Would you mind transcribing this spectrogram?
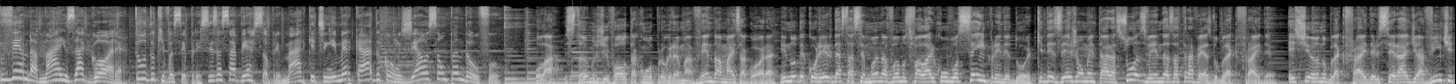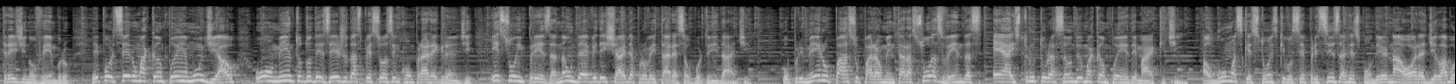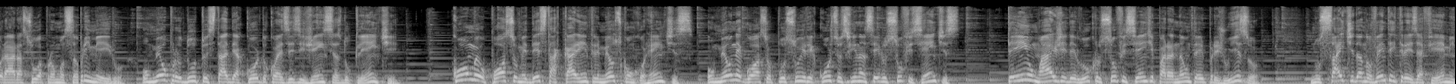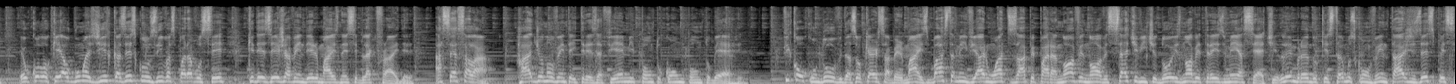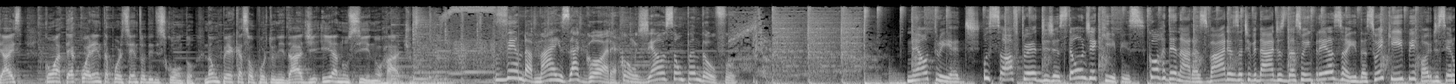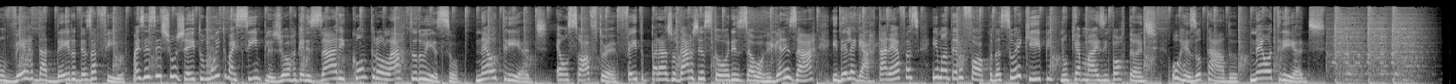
Venda Mais agora. Tudo o que você precisa saber sobre marketing e mercado com Gelson Pandolfo. Olá, estamos de volta com o programa Venda Mais Agora e no decorrer desta semana vamos falar com você empreendedor que deseja aumentar as suas vendas através do Black Friday. Este ano Black Friday será dia 23 de novembro e por ser uma campanha mundial, o aumento do desejo das pessoas em comprar é grande e sua empresa não deve deixar de aproveitar essa oportunidade. O primeiro passo para aumentar as suas vendas é a estruturação de uma campanha de marketing. Algumas questões que você precisa responder na hora de elaborar a sua promoção. Primeiro, o meu produto está de acordo com as exigências do cliente? Como eu posso me destacar entre meus concorrentes? O meu negócio possui recursos financeiros suficientes? Tenho margem de lucro suficiente para não ter prejuízo? No site da 93FM eu coloquei algumas dicas exclusivas para você que deseja vender mais nesse Black Friday. Acesse lá radio93fm.com.br. Ficou com dúvidas ou quer saber mais? Basta me enviar um WhatsApp para 997229367. Lembrando que estamos com vantagens especiais com até 40% de desconto. Não perca essa oportunidade e anuncie no rádio. Venda Mais agora com Gelson Pandolfo. Neotriad, o software de gestão de equipes. Coordenar as várias atividades da sua empresa e da sua equipe pode ser um verdadeiro desafio, mas existe um jeito muito mais simples de organizar e controlar tudo isso. Neotriad é um software feito para ajudar gestores a organizar e delegar tarefas e manter o foco da sua equipe no que é mais importante, o resultado. Neotriad.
